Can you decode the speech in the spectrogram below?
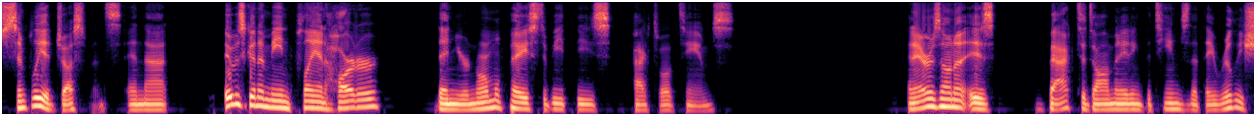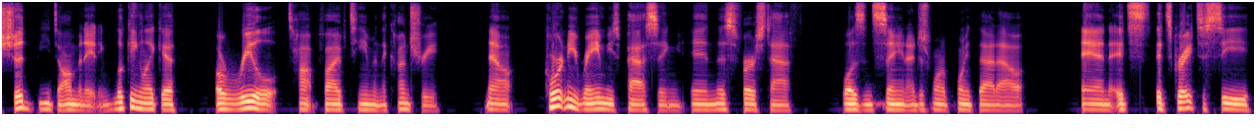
simply adjustments and that it was going to mean playing harder than your normal pace to beat these Pac 12 teams. And Arizona is back to dominating the teams that they really should be dominating, looking like a, a real top five team in the country. Now, Courtney Ramey's passing in this first half was insane. I just want to point that out. And it's it's great to see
